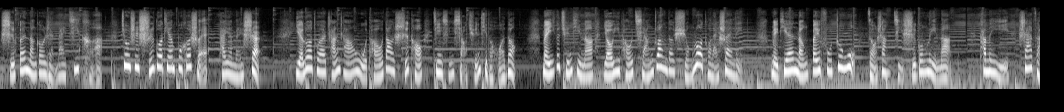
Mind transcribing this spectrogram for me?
十分能够忍耐饥渴，就是十多天不喝水，它也没事儿。野骆驼常常五头到十头进行小群体的活动，每一个群体呢由一头强壮的雄骆驼来率领，每天能背负重物。走上几十公里呢，它们以沙枣、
